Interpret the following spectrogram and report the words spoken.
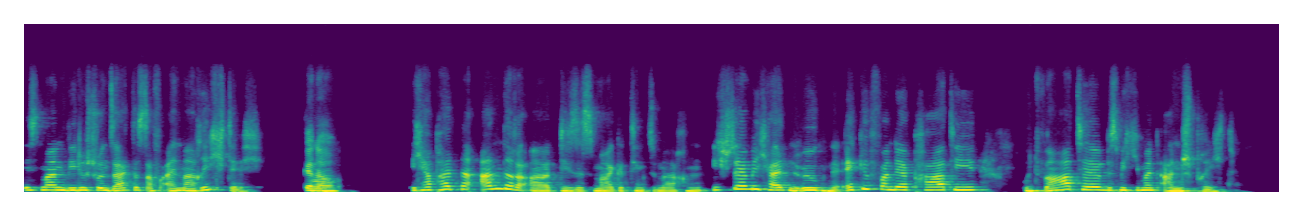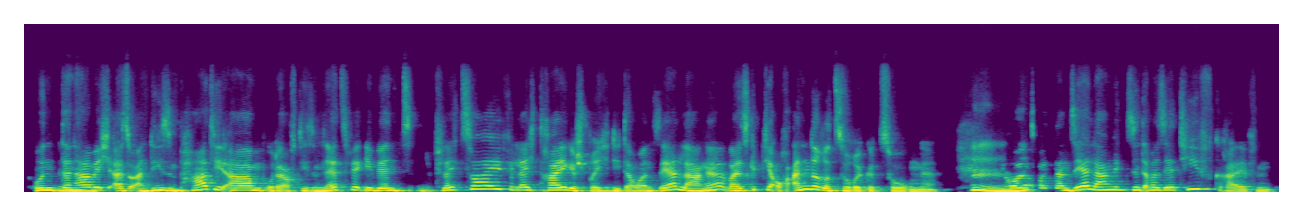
ist man, wie du schon sagtest, auf einmal richtig. Genau. ich habe halt eine andere Art, dieses Marketing zu machen. Ich stelle mich halt in irgendeine Ecke von der Party und warte, bis mich jemand anspricht. Und dann mhm. habe ich also an diesem Partyabend oder auf diesem Netzwerkevent vielleicht zwei, vielleicht drei Gespräche, die dauern sehr lange, weil es gibt ja auch andere Zurückgezogene. Mhm. Dauern dann sehr lange, die sind aber sehr tiefgreifend.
